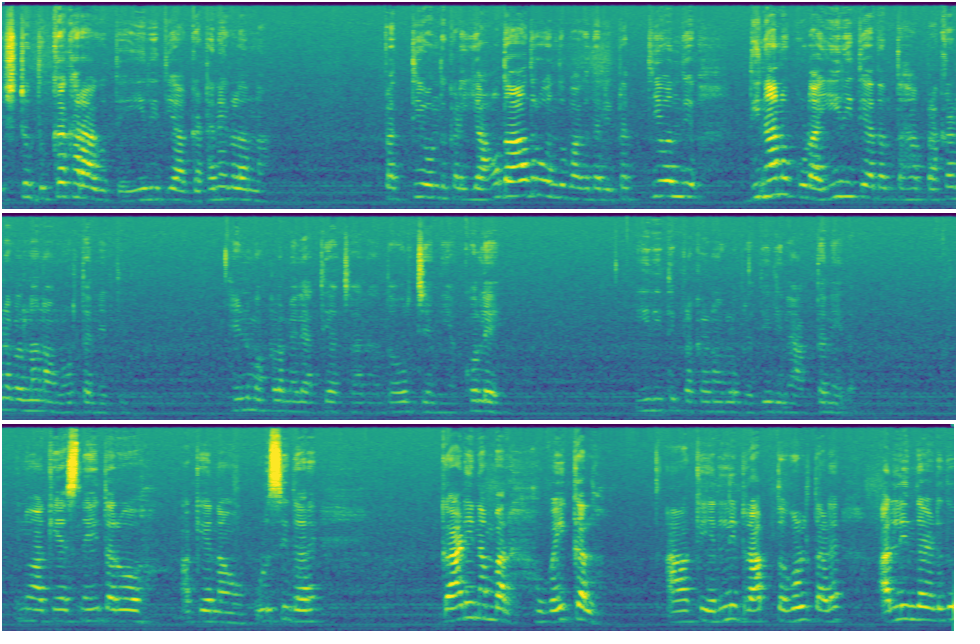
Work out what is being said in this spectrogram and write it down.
ಎಷ್ಟು ದುಃಖಕರ ಆಗುತ್ತೆ ಈ ರೀತಿಯ ಘಟನೆಗಳನ್ನು. ಪ್ರತಿಯೊಂದು ಕಡೆ, ಯಾವುದಾದ್ರೂ ಒಂದು ಭಾಗದಲ್ಲಿ ಪ್ರತಿಯೊಂದು ದಿನಾನೂ ಕೂಡ ಈ ರೀತಿಯಾದಂತಹ ಪ್ರಕರಣಗಳನ್ನ ನಾವು ನೋಡ್ತಾನೆ ಇರ್ತೀವಿ. ಹೆಣ್ಣು ಮಕ್ಕಳ ಮೇಲೆ ಅತ್ಯಾಚಾರ, ದೌರ್ಜನ್ಯ, ಕೊಲೆ ಈ ರೀತಿ ಪ್ರಕರಣಗಳು ಪ್ರತಿದಿನ ಆಗ್ತಾನೆ ಇದೆ. ಇನ್ನು ಆಕೆಯ ಸ್ನೇಹಿತರು, ಆಕೆಯನ್ನು ಉಳಿಸಿದ್ದಾರೆ. ಗಾಡಿ ನಂಬರ್, ವೆಹಿಕಲ್. ಆಕೆ ಎಲ್ಲಿ ಡ್ರಾಪ್ ತಗೊಳ್ತಾಳೆ, ಅಲ್ಲಿಂದ ಹಿಡಿದು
